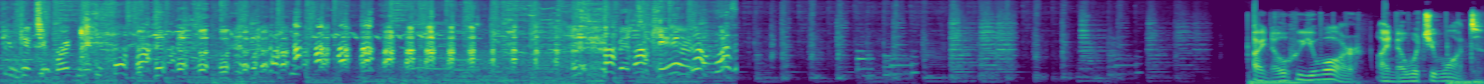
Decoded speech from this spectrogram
can get you pregnant. Bet you can. I know who you are. I know what you want.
